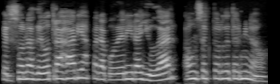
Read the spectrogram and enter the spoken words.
personas de otras áreas para poder ir a ayudar a un sector determinado.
